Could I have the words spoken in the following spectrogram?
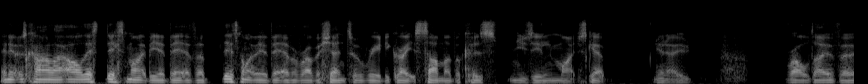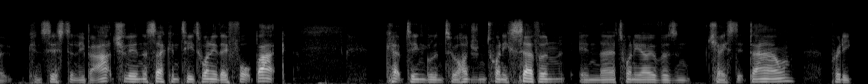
and it was kind of like, oh, this this might be a bit of a this might be a bit of a rubbish end to a really great summer because New Zealand might just get, you know, rolled over consistently. But actually, in the second T20, they fought back, kept England to 127 in their 20 overs and chased it down pretty,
